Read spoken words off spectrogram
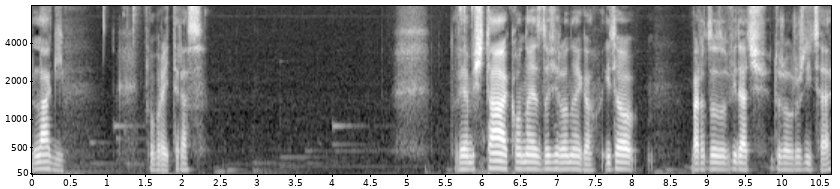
Lagi. Dobra, i teraz... Dowiemy się, tak, ona jest do zielonego. I to bardzo widać dużą różnicę.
